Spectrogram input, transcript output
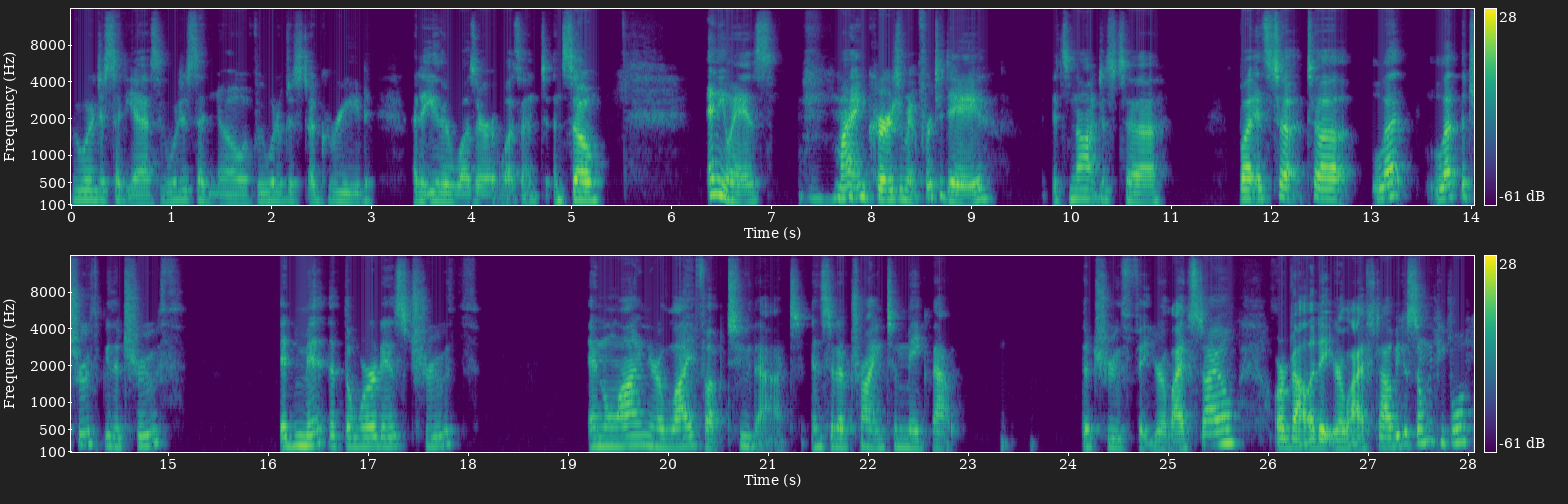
if we would have just said yes, if we would have just said no, if we would have just agreed that it either was or it wasn't. And so, anyways, my encouragement for today it's not just to but it's to to let let the truth be the truth admit that the word is truth and line your life up to that instead of trying to make that the truth fit your lifestyle or validate your lifestyle because so many people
